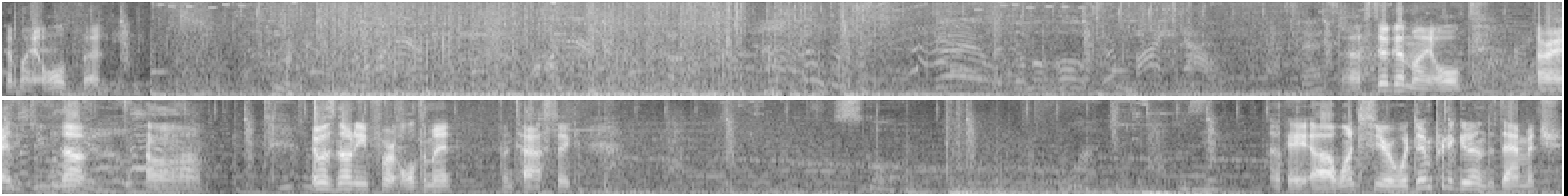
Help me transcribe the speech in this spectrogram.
got my ult, but uh, still got my ult. All right, no, uh, there was no need for ultimate. Fantastic. Okay, uh, one to zero. We're doing pretty good on the damage.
